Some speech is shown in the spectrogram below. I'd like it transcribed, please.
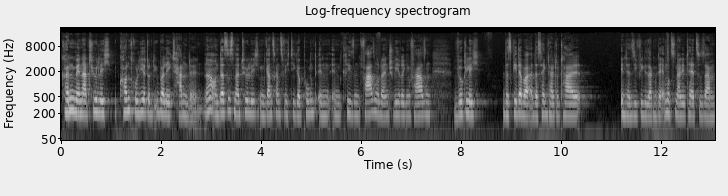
können wir natürlich kontrolliert und überlegt handeln. Ne? Und das ist natürlich ein ganz, ganz wichtiger Punkt in, in Krisenphasen oder in schwierigen Phasen. Wirklich, das geht aber, das hängt halt total intensiv, wie gesagt, mit der Emotionalität zusammen,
